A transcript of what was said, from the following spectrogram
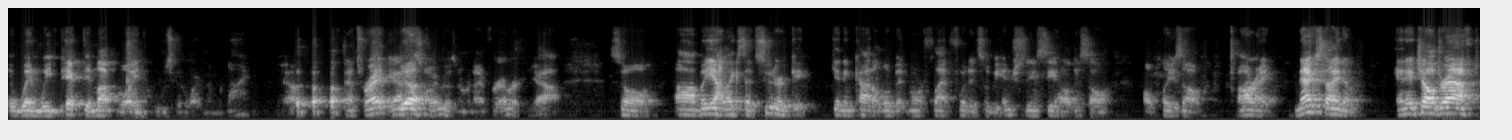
when we picked him up, going, "Who's going to wear number nine? Yeah, that's right. Yeah, yeah. he was number nine forever. Yeah. So, uh, but yeah, like I said, Suter get, getting caught a little bit more flat-footed, so it'll be interesting to see how this all all plays out. All right, next item, NHL draft.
